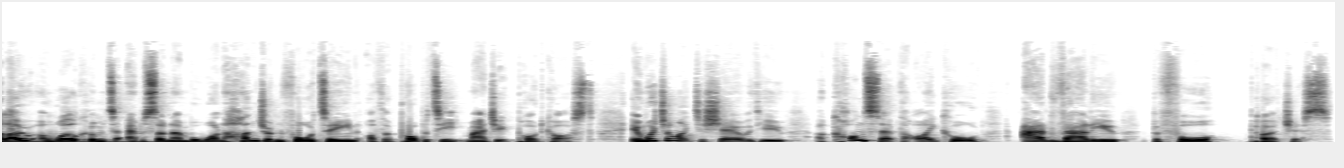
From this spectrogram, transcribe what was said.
Hello and welcome to episode number 114 of the Property Magic Podcast, in which I like to share with you a concept that I call add value before purchase.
